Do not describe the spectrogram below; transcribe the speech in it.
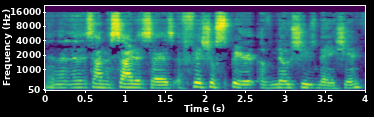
And then it's on the side it says, official spirit of No Shoes Nation.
